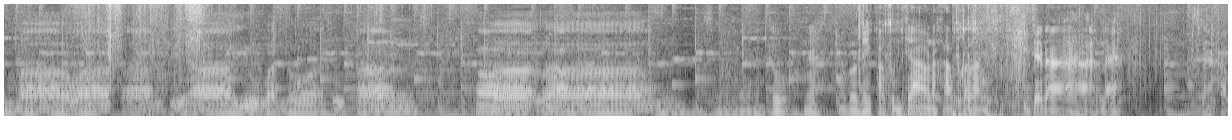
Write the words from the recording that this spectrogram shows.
รมาวาทันติอายุวันโนสุขังภาลัง ธุนะแล้วตอนนี้พระคุณเจ้านะครับกำลังพิจารณาอาหารนะนะครับ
